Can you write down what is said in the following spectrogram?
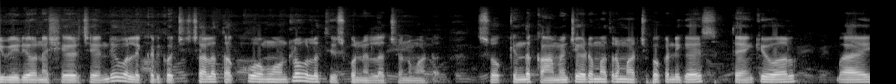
ఈ వీడియోని షేర్ చేయండి. వాళ్ళు ఇక్కడికి వచ్చి చాలా తక్కువ అమౌంట్లో వాళ్ళు తీసుకొని వెళ్ళొచ్చు అనమాట సో కింద కామెంట్ చేయడం మాత్రం మర్చిపోకండి guys thank you all bye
